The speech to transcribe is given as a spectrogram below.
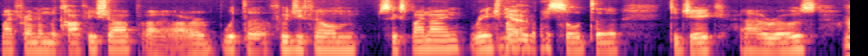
my friend in the coffee shop uh, are with the Fujifilm six x nine rangefinder Yeah. that I sold to to Jake uh, Rose are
